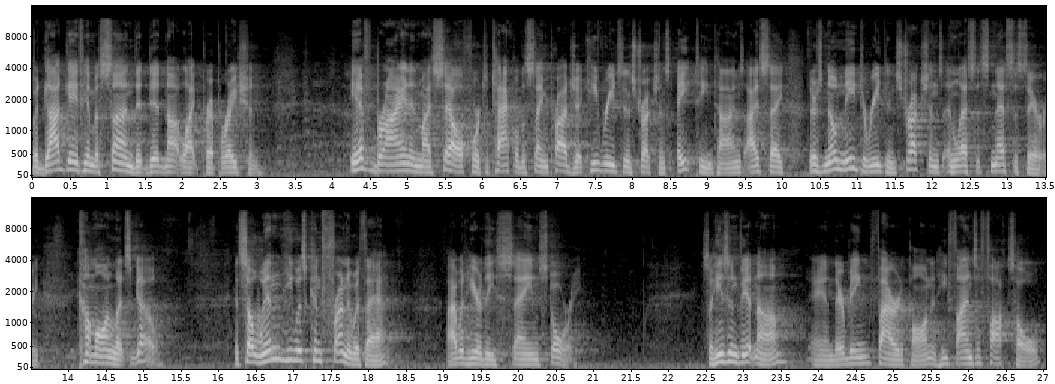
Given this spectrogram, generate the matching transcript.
But God gave him a son that did not like preparation. If Brian and myself were to tackle the same project, he reads the instructions 18 times. I say, There's no need to read the instructions unless it's necessary. Come on, let's go. And so when he was confronted with that, I would hear the same story. So he's in Vietnam, and they're being fired upon, and he finds a foxhole.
